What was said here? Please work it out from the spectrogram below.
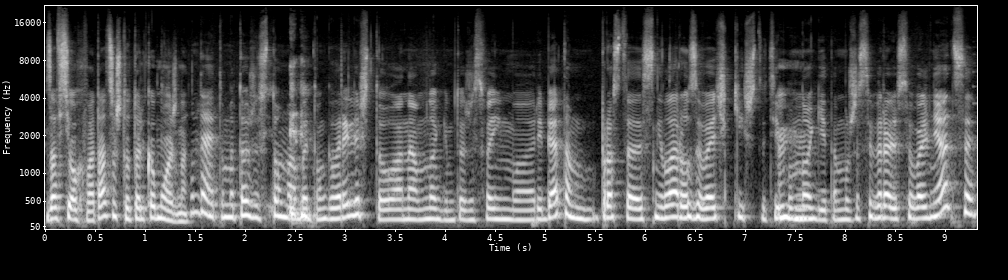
за все хвататься, что только можно. Ну да, это мы тоже с Томой об этом говорили, что она многим тоже своим э, ребятам просто сняла розовые очки, что типа mm-hmm. многие там уже собирались увольняться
